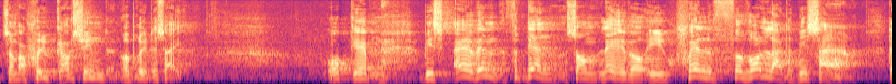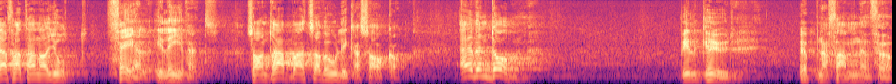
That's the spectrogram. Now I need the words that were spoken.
som var sjuka av synden och brydde sig. Och eh, även för den som lever i självförvållad misär därför att han har gjort fel i livet så har han drabbats av olika saker. Även dem vill Gud öppna famnen för.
